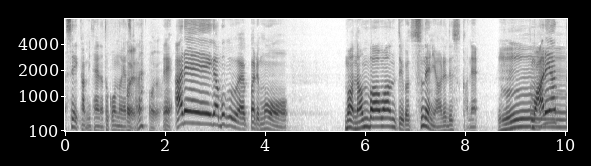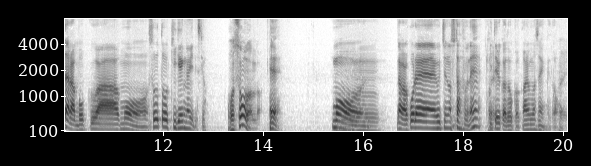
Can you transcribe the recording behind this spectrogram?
製菓みたいなところのやつかな、はいはいええあれが僕はやっぱりもうまあナンバーワンっていうか常にあれですかね。うーん。もうあれあったら僕はもう相当機嫌がいいですよ。あそうなんだ。ええ。もうだからこれうちのスタッフね聞いてるかどうか分かりませんけど、はい。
